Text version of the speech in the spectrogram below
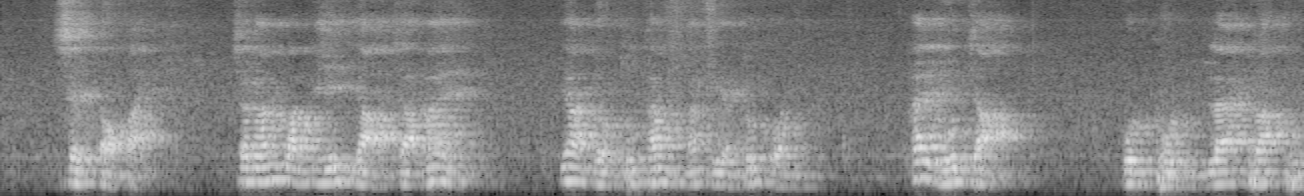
ำเสร็จต่อไป ฉะนั้นวันนี้อยากจะให้ญาติโยมทุกท่านนักเรียนทุกคน ให้รู้จักบุญคุณและพระคุณ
